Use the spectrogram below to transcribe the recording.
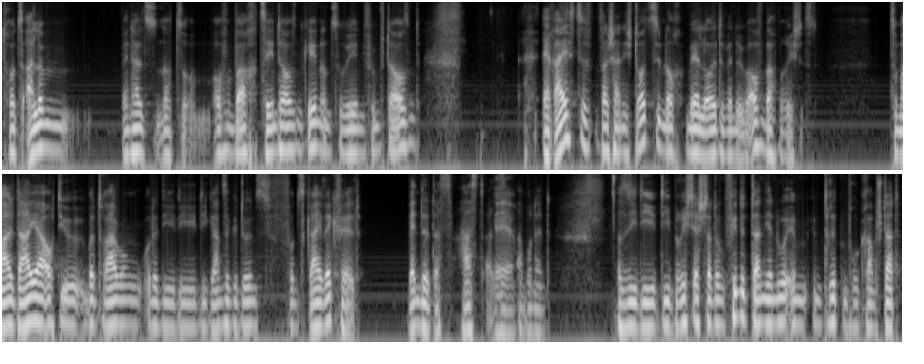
trotz allem, wenn halt noch zu Offenbach 10.000 gehen und zu Wien 5.000, erreichst du wahrscheinlich trotzdem noch mehr Leute, wenn du über Offenbach berichtest. Zumal da ja auch die Übertragung oder die, die, die ganze Gedöns von Sky wegfällt. Wenn du das hast als Ja, ja. Abonnent. Also die, die, die Berichterstattung findet dann ja nur im, im dritten Programm statt.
